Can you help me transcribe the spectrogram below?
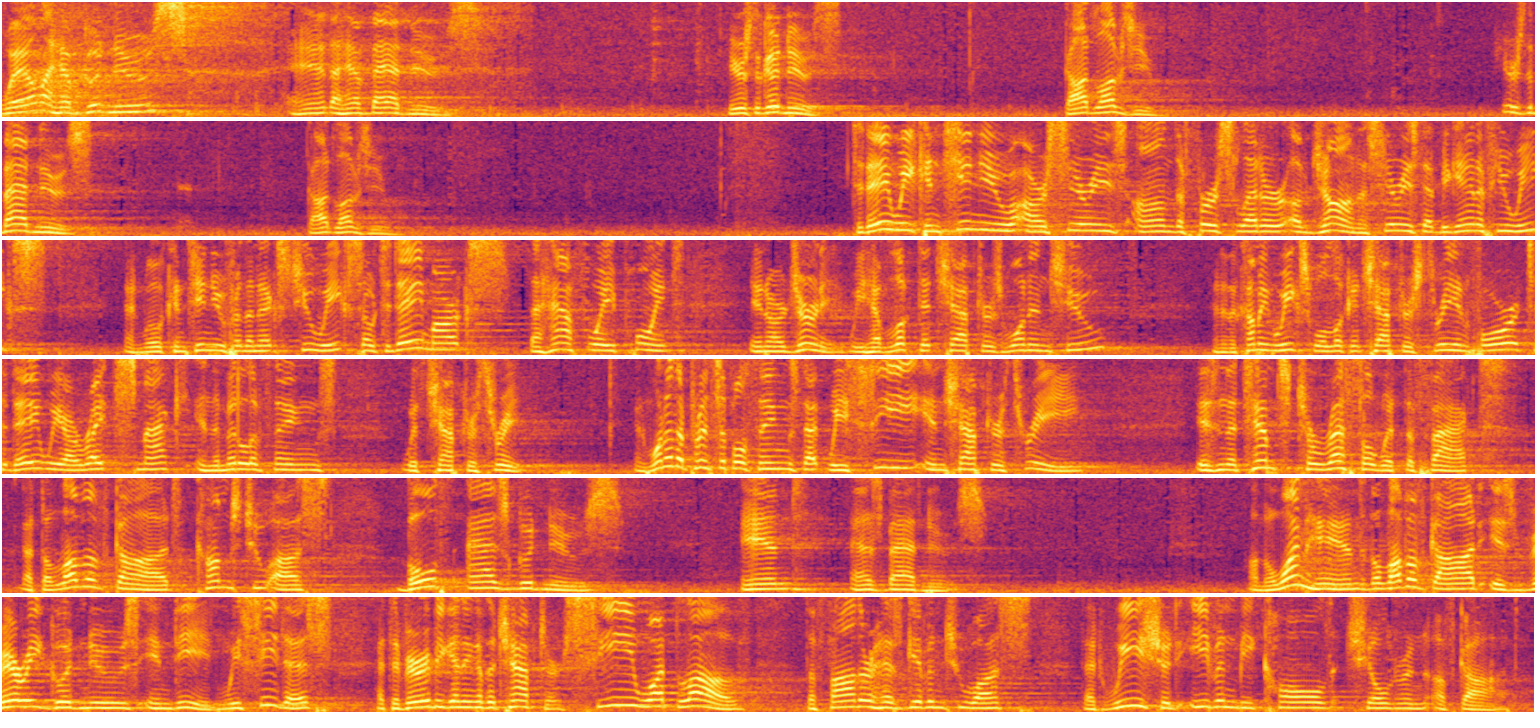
Well, I have good news and I have bad news. Here's the good news God loves you. Here's the bad news God loves you. Today we continue our series on the first letter of John, a series that began a few weeks and will continue for the next two weeks. So today marks the halfway point in our journey. We have looked at chapters 1 and 2, and in the coming weeks we'll look at chapters 3 and 4. Today we are right smack in the middle of things with chapter 3. And one of the principal things that we see in chapter 3 is an attempt to wrestle with the fact that the love of God comes to us both as good news and as bad news. On the one hand, the love of God is very good news indeed. We see this at the very beginning of the chapter. See what love the Father has given to us that we should even be called children of God.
